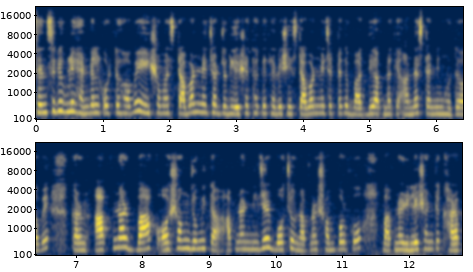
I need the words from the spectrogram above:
সেন্সিটিভলি হ্যান্ডেল করতে হবে। এই সময় স্টাবার নেচার যদি এসে থাকে, তাহলে সেই স্টাবার নেচারটাকে বাদ দিয়ে আপনাকে আন্ডারস্ট্যান্ডিং হতে হবে। কারণ আপনার বাক অসংযমিতা, আপনার নিজের বচন, আপনার সম্পর্ক বা আপনার রিলেশনকে খারাপ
